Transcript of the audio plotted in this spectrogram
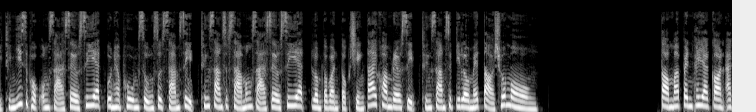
24-26 องศาเซลเซียส อุณหภูมิสูงสุด 30-33 องศาเซลเซียส ลมตะวันตกเฉียงใต้ความเร็ว 10-30 กิโลเมตรต่อชั่วโมง ต่อมาเป็นพยากรณ์อา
